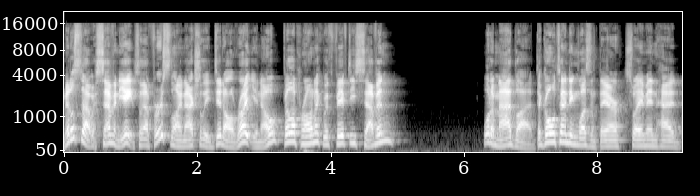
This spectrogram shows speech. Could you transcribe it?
Mittelstadt was 78, so that first line actually did all right, you know? Filip Hronek with 57? What a mad lad. The goaltending wasn't there. Swayman had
